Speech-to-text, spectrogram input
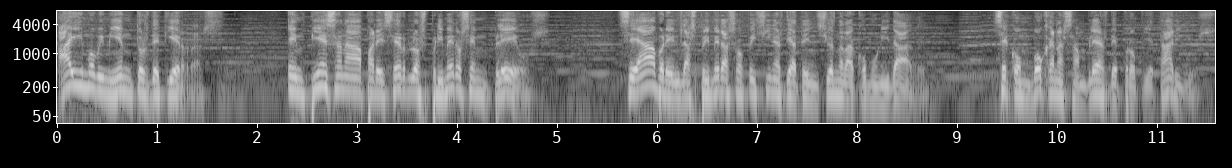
Hay movimientos de tierras. Empiezan a aparecer los primeros empleos. Se abren las primeras oficinas de atención a la comunidad. Se convocan asambleas de propietarios.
